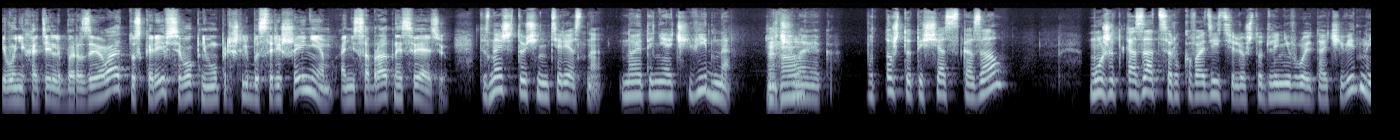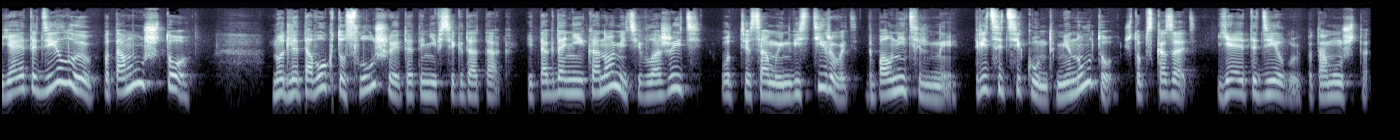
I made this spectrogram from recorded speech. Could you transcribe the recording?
его не хотели бы развивать, то, скорее всего, к нему пришли бы с решением, а не с обратной связью. Ты знаешь, это очень интересно, но это не очевидно для uh-huh. человека. Вот то, что ты сейчас сказал, может казаться руководителю, что для него это очевидно. Я это делаю, потому что... Но для того, кто слушает, это не всегда так. И тогда не экономить и вложить, вот те самые инвестировать дополнительные 30 секунд, минуту, чтобы сказать, я это делаю, потому что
